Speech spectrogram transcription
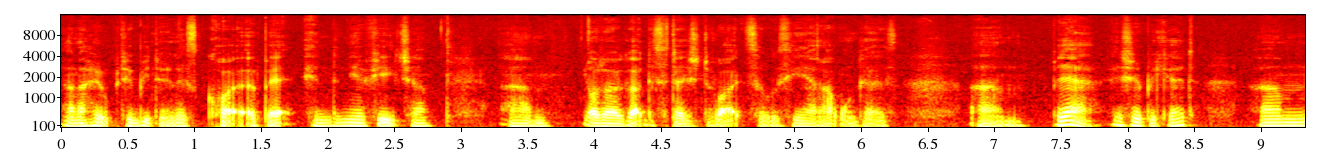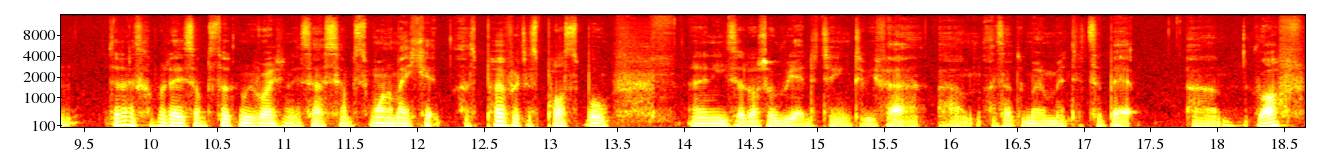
And I hope to be doing this quite a bit in the near future. Um, although I've got a dissertation to write, so we'll see how that one goes. Um, but yeah, it should be good. Um, the next couple of days, I'm still going to be writing this essay. I just want to make it as perfect as possible, and it needs a lot of re-editing. To be fair, um, as at the moment it's a bit um, rough.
